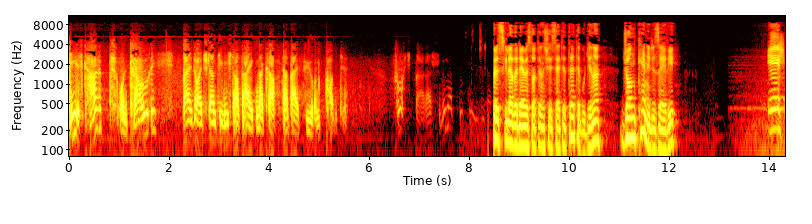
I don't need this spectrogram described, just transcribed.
Sie ist hart und traurig, weil Deutschland sie nicht aus eigener Kraft herbeiführen През 1963 година Джон Кенеди заяви, Ich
